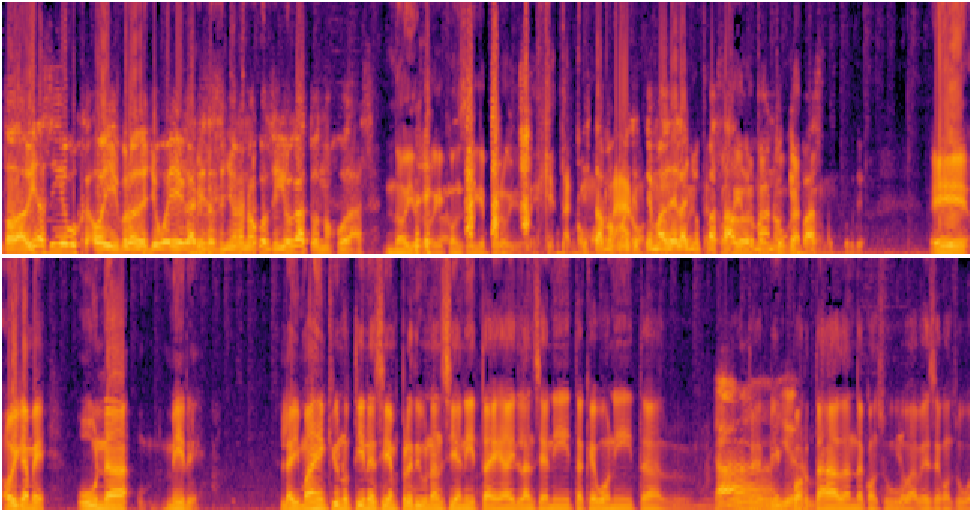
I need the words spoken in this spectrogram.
Todavía sigue buscando. Oye, brother, yo voy a llegar y esa señora no consiguió gato. No jodas. No, yo creo que consigue, pero es que está como Estamos con ese tema ¿no? del año pasado, hermano. ¿Qué gato. pasa? Eh, óigame, una, mire, la imagen que uno tiene siempre de una ancianita es, ay, la ancianita, qué bonita, Ah, bien portada, anda con su, a veces con su,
